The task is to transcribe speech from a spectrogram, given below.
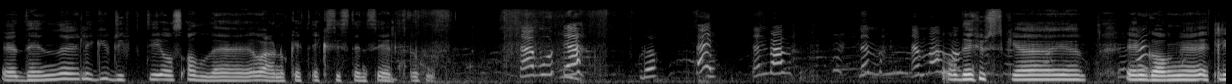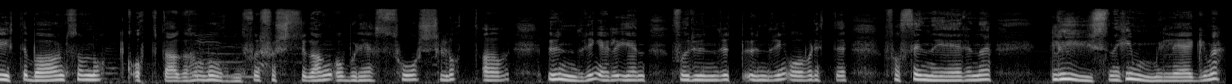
den ligger dypt i oss alle og er nok et eksistensielt behov. Der borte. Blå. Der. Den var Den, den var Og det husker jeg en gang et lite barn som nok oppdaga månen for første gang og ble så slått av undring, eller igjen forundret beundring over dette fascinerende, lysende himmellegemet.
